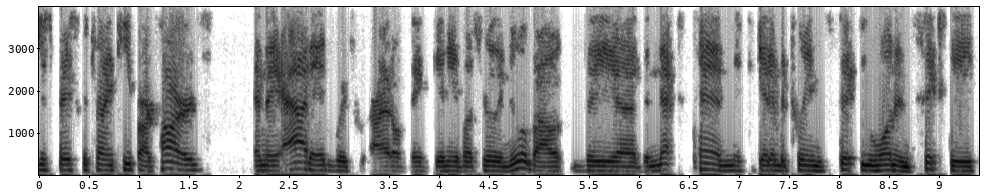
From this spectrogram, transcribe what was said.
just basically try and keep our cards and they added, which I don't think any of us really knew about, the uh, the next ten. You get in between fifty one and sixty,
